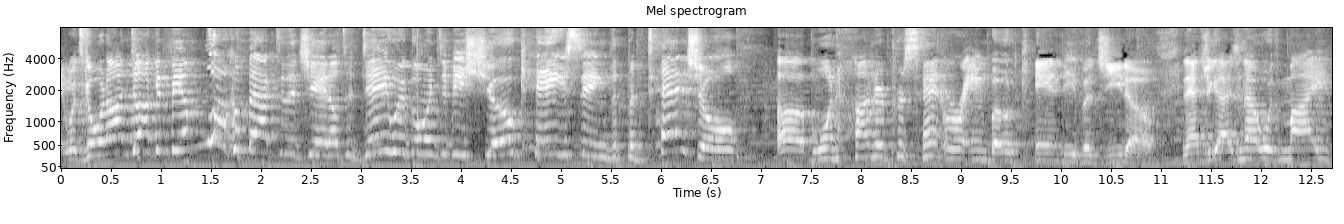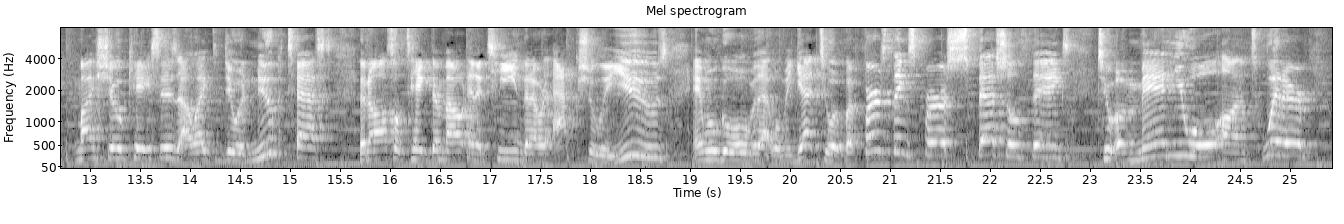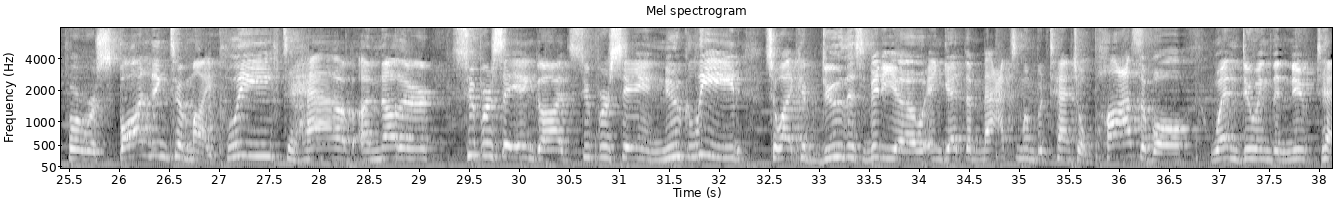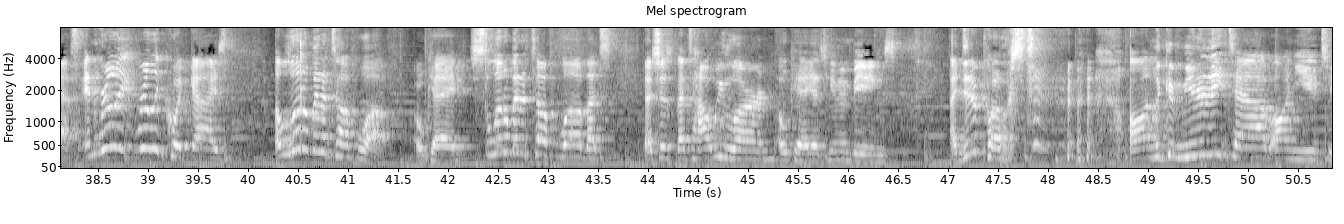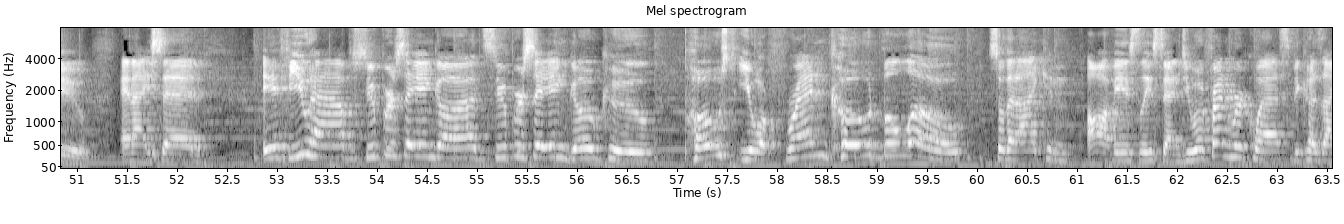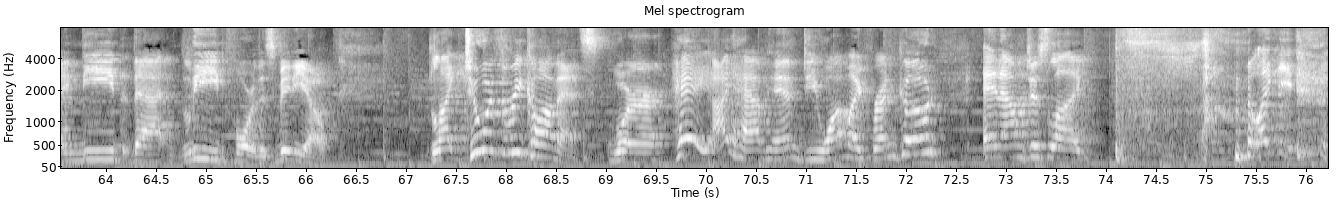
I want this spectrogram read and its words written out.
Hey, what's going on, Dokkan fam? Welcome back to the channel. Today we're going to be showcasing the potential of 100% Rainbow Candy Vegito. And as you guys know, with my, my showcases, I like to do a nuke test then also take them out in a team that I would actually use, and we'll go over that when we get to it. But first things first, special thanks to Emmanuel on Twitter for responding to my plea to have another Super Saiyan God, Super Saiyan Nuke lead so I could do this video and get the maximum potential possible when doing the nuke test. And really, really quick guys, a little bit of tough love, okay? Just a little bit of tough love, that's, that's just, that's how we learn, okay, as human beings. I did a post on the community tab on YouTube and I said, if you have Super Saiyan God, Super Saiyan Goku, post your friend code below so that I can obviously send you a friend request because I need that lead for this video. Like two or three comments were, hey, I have him, do you want my friend code? And I'm just like, like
